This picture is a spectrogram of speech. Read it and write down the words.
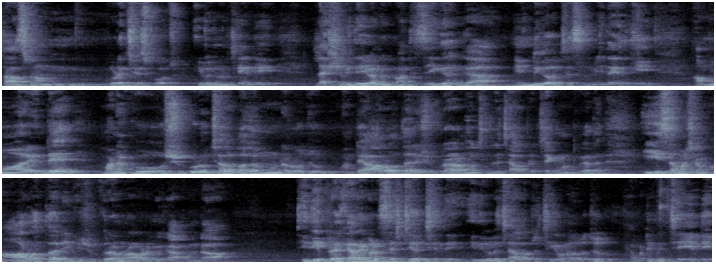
సహస్రం కూడా చేసుకోవచ్చు. ఇవన్నీ కూడా చేయండి. లక్ష్మీదేవి అనుకున్న అతి శీఘ్రంగా నిండుగా వచ్చేస్తుంది మీ దగ్గరికి. అమ్మవారి అంటే మనకు శుక్రుడు చాలా బలం ఉన్న రోజు. అంటే ఆరో తారీఖు శుక్రవారం వచ్చింది చాలా ప్రత్యేకంగా ఉంటుంది కదా. ఈ సంవత్సరం ఆరో తారీఖు శుక్రవారం రావడమే కాకుండా తిథి ప్రకారం కూడా షష్ఠి వచ్చింది. ఇది కూడా చాలా ప్రత్యేకమైన రోజు. కాబట్టి మీరు చేయండి.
